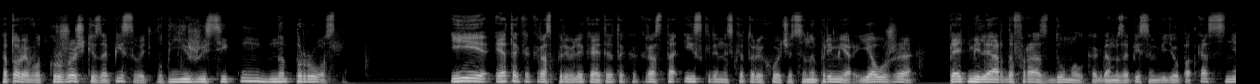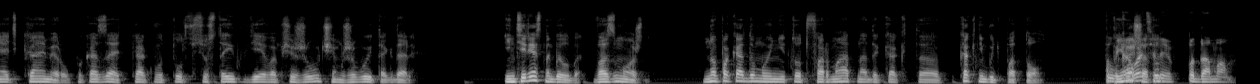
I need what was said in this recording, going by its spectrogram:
которые вот кружочки записывать вот ежесекундно просто. И это как раз привлекает, это как раз та искренность, которой хочется. Например, я уже 5 миллиардов раз думал, когда мы записываем видео-подкаст, снять камеру, показать, как вот тут все стоит, где я вообще живу, чем живу и так далее. Интересно было бы? Возможно. Но пока, думаю, не тот формат, надо как-то, как-нибудь потом. Понимаешь, а тут... по домам.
